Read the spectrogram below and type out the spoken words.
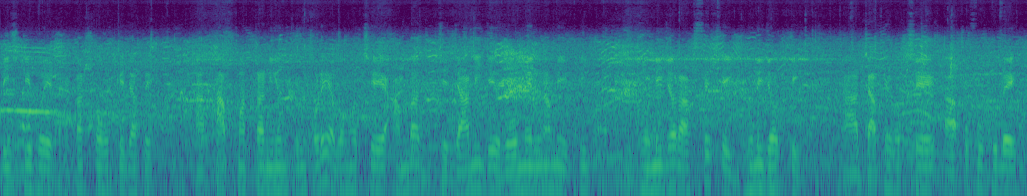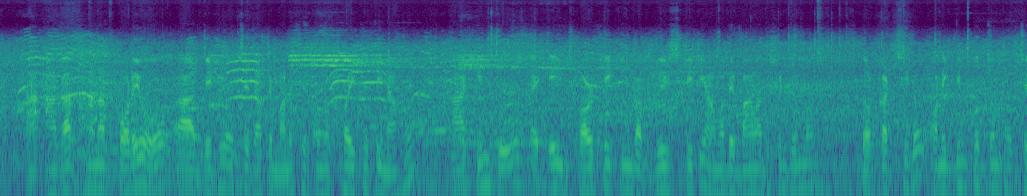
বৃষ্টি হয়ে ঢাকা শহরকে যাতে তাপমাত্রা নিয়ন্ত্রণ করে এবং হচ্ছে আমরা যে জানি যে রোমেল নামে একটি ঘূর্ণিঝড় আসছে, সেই ঘূর্ণিঝড়টি যাতে হচ্ছে উপকূলে আঘাত হানার পরেও যেটি হচ্ছে যাতে মানুষের কোনো ক্ষয়ক্ষতি না হয়। কিন্তু এই ঝড়টি কিংবা বৃষ্টিটি আমাদের বাংলাদেশের জন্য দরকার ছিল। অনেক দিন পর্যন্ত হচ্ছে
